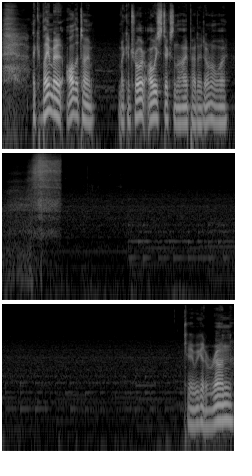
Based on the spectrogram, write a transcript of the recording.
I complain about it all the time. My controller always sticks on the iPad. I don't know why. Okay, we gotta run.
